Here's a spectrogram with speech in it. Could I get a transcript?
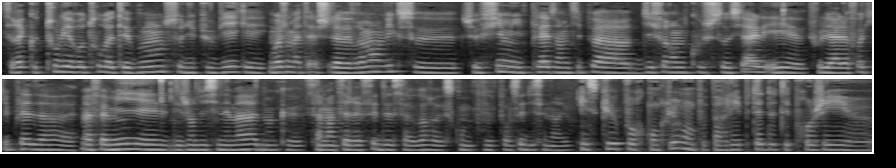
c'est vrai que tous les retours étaient bons, ceux du public. Et moi, je m'attache. J'avais vraiment envie que ce, ce, film il plaise un petit peu à différentes couches sociales. Et je voulais à la fois qu'il plaise à ma famille et les gens du cinéma. Donc, ça m'intéresse intéressé de savoir euh, ce qu'on peut penser du scénario. Est-ce que pour conclure, on peut parler peut-être de tes projets euh,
